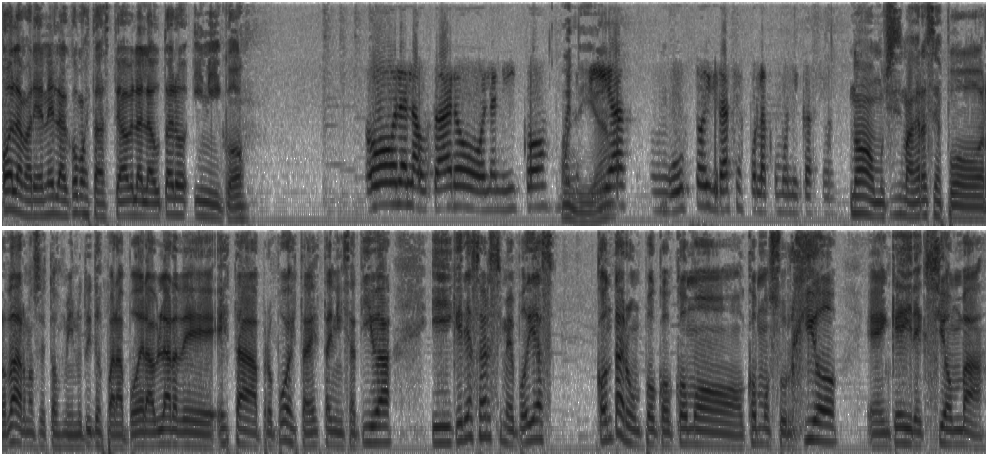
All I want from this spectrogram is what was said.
Hola Marianela, ¿cómo estás? Te habla Lautaro y Nico. Hola Lautaro, hola Nico. Buen Buenos día. días, un gusto y gracias por la comunicación. No, muchísimas gracias por darnos estos minutitos para poder hablar de esta propuesta, de esta iniciativa. Y quería saber si me podías contar un poco cómo, cómo surgió, en qué dirección va.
